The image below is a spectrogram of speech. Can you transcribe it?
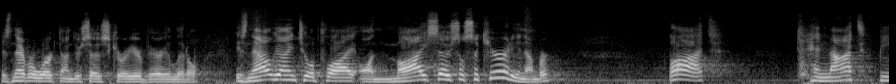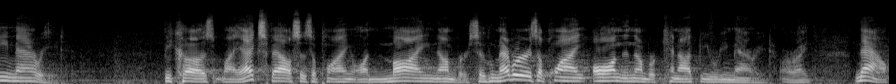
has never worked under Social Security or very little, is now going to apply on my Social Security number, but cannot be married because my ex spouse is applying on my number. So whomever is applying on the number cannot be remarried, all right? Now,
